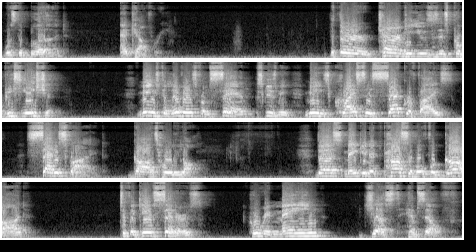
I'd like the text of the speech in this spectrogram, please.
was the blood at Calvary. The third term he uses is propitiation. Means deliverance from sin, excuse me, means Christ's sacrifice satisfied God's holy law, thus making it possible for God to forgive sinners who remain just himself.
